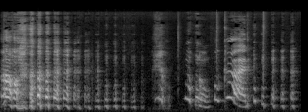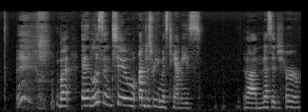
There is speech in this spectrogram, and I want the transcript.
Oh. oh, oh, good. but and listen to. I'm just reading Miss Tammy's uh, message. Her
